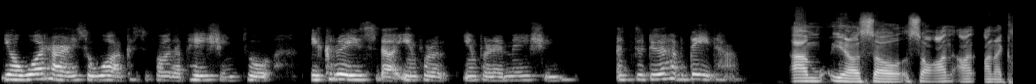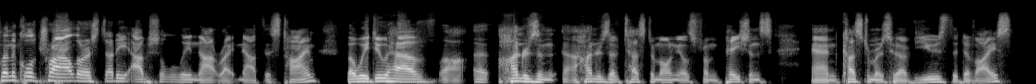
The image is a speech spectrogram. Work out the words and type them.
your water is works for the patient to decrease the infl- inflammation? Uh, do, do you have data? Um, you know, so so on, on on a clinical trial or a study, absolutely not right now at this time. But we do have uh, uh, hundreds and uh, hundreds of testimonials from patients and customers who have used the device.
